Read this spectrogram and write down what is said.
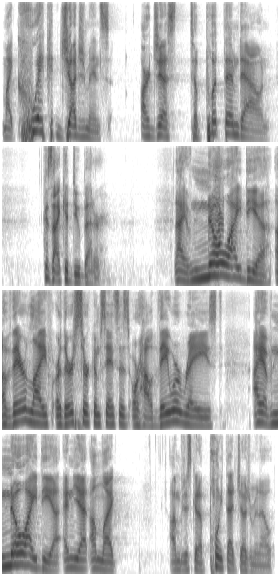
My quick judgments are just to put them down because I could do better. And I have no idea of their life or their circumstances or how they were raised. I have no idea. And yet I'm like, I'm just going to point that judgment out.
